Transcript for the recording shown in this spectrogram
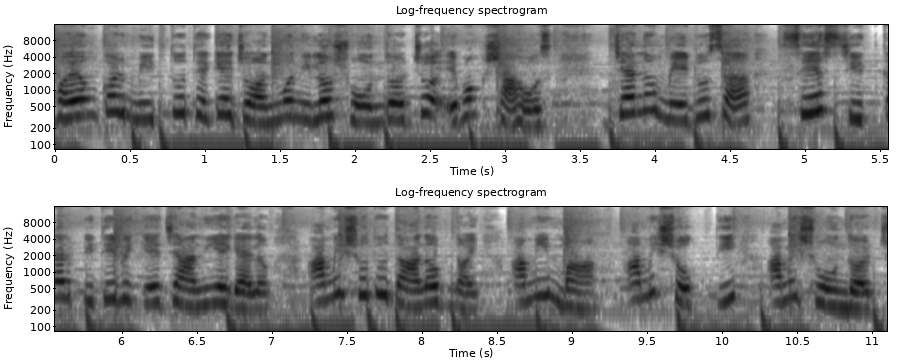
ভয়ঙ্কর মৃত্যু থেকে জন্ম নিল সৌন্দর্য এবং সাহস। যেন মেডুসা শেষ চিৎকার পৃথিবীকে জানিয়ে গেল, আমি শুধু দানব নয়, আমি মা, আমি শক্তি, আমি সৌন্দর্য।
